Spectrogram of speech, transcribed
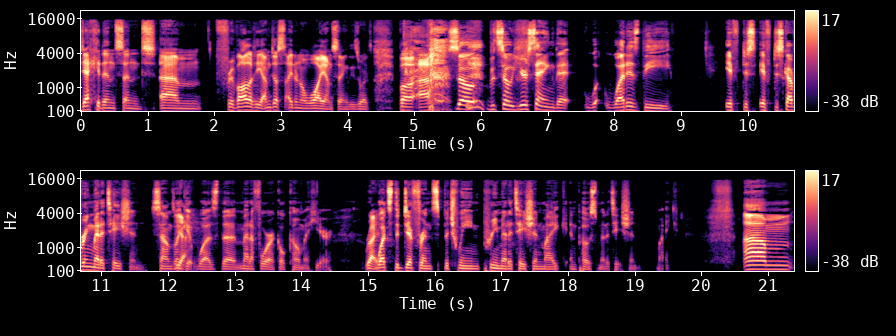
decadence and um frivolity i'm just i don't know why i'm saying these words but uh So, but so you're saying that wh- what is the if dis- if discovering meditation sounds like Yeah. it was the metaphorical coma here? right What's the difference between pre-meditation Mike and post-meditation Mike? Um,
